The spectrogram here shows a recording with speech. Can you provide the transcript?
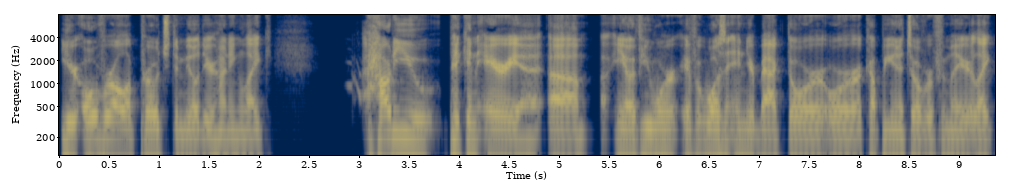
your overall approach to mule deer hunting? Like, how do you pick an area? Um, you know, if you weren't, if it wasn't in your back door or a couple units over familiar, like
